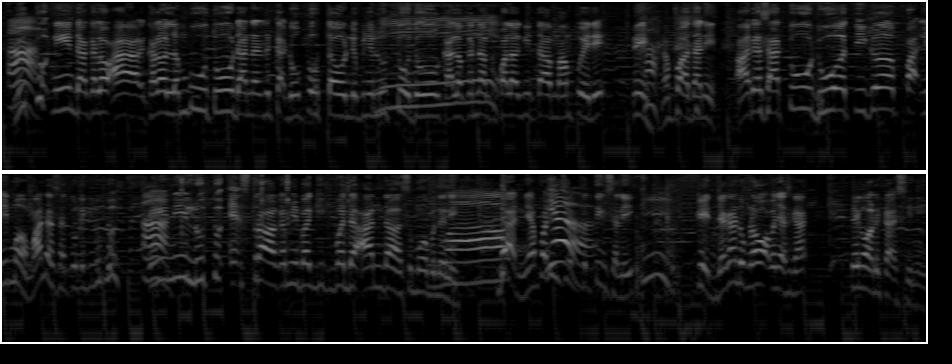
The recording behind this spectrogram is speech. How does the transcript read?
Ah. Lutut ni dah kalau ah, kalau lembu tu dah nak dekat 20 tahun dia punya lutut tu. Ni. Kalau kena kepala kita mampu, Dek. Ni, Ha. nampak tak ni? Ada satu, dua, tiga, empat, lima. Mana satu lagi lutut? Ah. Ini lutut ekstra kami bagi kepada anda semua benda ni. Wow. Dan yang paling Ya. penting sekali, Hmm. Okey, jangan duk melawak banyak sangat. Tengok dekat sini.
